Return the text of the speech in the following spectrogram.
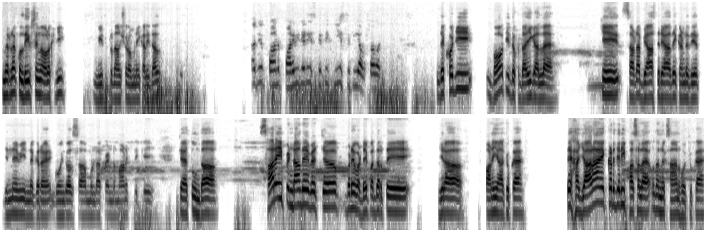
ਮੇਰਾ ਨਾਮ ਕੁਲਦੀਪ ਸਿੰਘ ਔਲਖ ਜੀ ਮੀਤ ਪ੍ਰਧਾਨ ਸ਼੍ਰੋਮਣੀ ਅਕਾਲੀ ਦਲ। ਅੱਜ ਪਾਣ- ਦੀ ਜਿਹੜੀ ਸਥਿਤੀ ਕੀ ਸਥਿਤੀ ਅਵਸਥਾ ਵਾ ਦੇਖੋ ਜੀ ਬਹੁਤ ਹੀ ਦੁਖਦਾਈ ਗੱਲ ਹੈ ਕਿ ਸਾਡਾ ਬਿਆਸ ਦਰਿਆ ਦੇ ਕੰਢੇ ਦੇ ਜਿੰਨੇ ਵੀ ਨਗਰ ਹੈ ਗੋਇੰਦਵਾਲ ਸਾਹਿਬ ਮੁੰਡਾ ਪਿੰਡ ਮਾਨਕ ਟਿੱਕੇ ਚਾਹੇ ਧੁੰਦਾ ਸਾਰੇ ਹੀ ਪਿੰਡਾਂ ਦੇ ਵਿੱਚ ਬੜੇ ਵੱਡੇ ਪੱਧਰ ਤੇ ਜਿਹੜਾ ਪਾਣੀ ਆ ਚੁੱਕਾ ਹੈ ਤੇ ਹਜ਼ਾਰਾਂ ਏਕੜ ਜਿਹੜੀ ਫਸਲ ਹੈ ਉਹਦਾ ਨੁਕਸਾਨ ਹੋ ਚੁੱਕਾ ਹੈ।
